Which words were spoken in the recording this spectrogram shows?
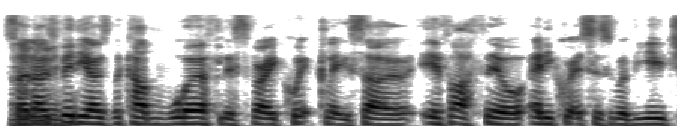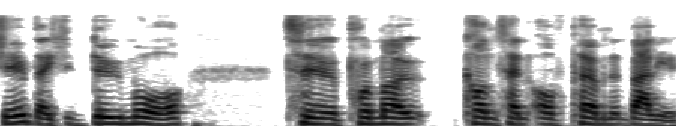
So those you videos become worthless very quickly. So if I feel any criticism of YouTube, they should do more to promote content of permanent value,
